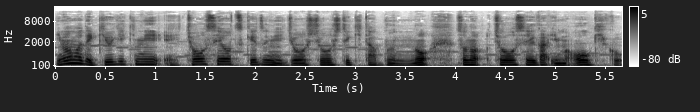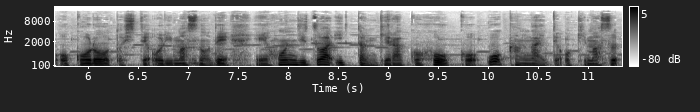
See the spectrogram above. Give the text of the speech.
今まで急激に調整をつけずに上昇してきた分の、その調整が今大きく起ころうとしておりますので、え本日は一旦下落方向を考えておきます。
